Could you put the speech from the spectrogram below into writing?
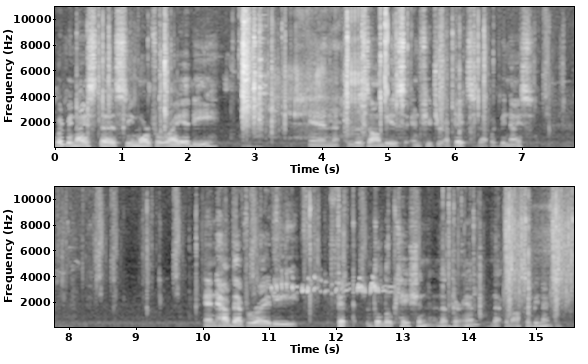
Would be nice to see more variety in the zombies in future updates. That would be nice. And have that variety fit the location that they're in. That would also be nice.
